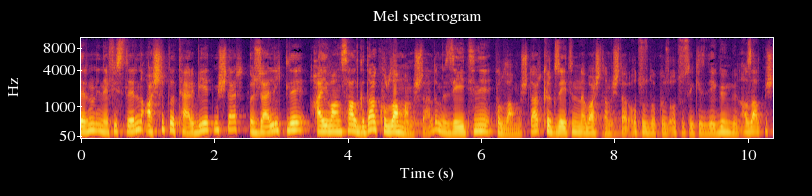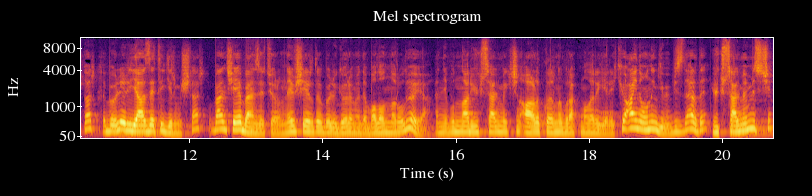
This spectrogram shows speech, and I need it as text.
kendilerinin nefislerini açlıkla terbiye etmişler. Özellikle hayvansal gıda kullanmamışlar değil mi? Zeytini kullanmışlar. 40 zeytinle başlamışlar. 39, 38 diye gün gün azaltmışlar ve böyle riyazete girmişler. Ben şeye benzetiyorum. Nevşehir'de böyle göremede balonlar oluyor ya. Hani bunlar yükselmek için ağırlıklarını bırakmaları gerekiyor. Aynı onun gibi bizler de yükselmemiz için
